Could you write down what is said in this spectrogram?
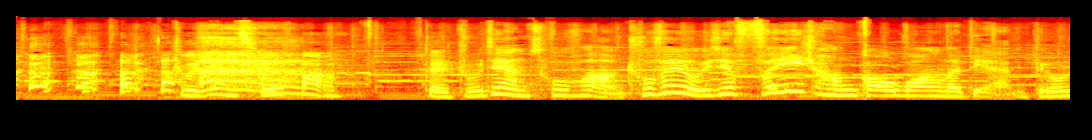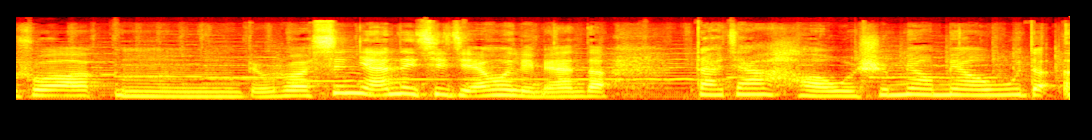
逐渐粗放，对，逐渐粗放。除非有一些非常高光的点，比如说嗯，比如说新年那期节目里面的。大家好，我是妙妙屋的。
